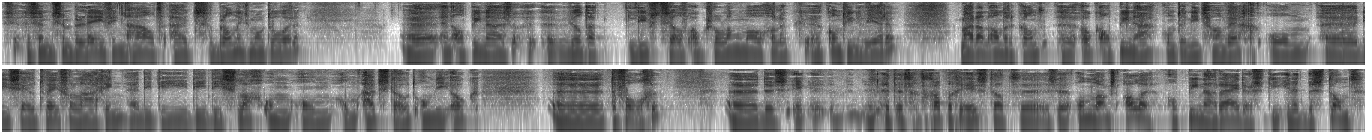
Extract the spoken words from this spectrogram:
z- zijn beleving haalt uit verbrandingsmotoren. En Alpina wil dat liefst zelf ook zo lang mogelijk continueren. Maar aan de andere kant, ook Alpina komt er niet van weg om die CO2-verlaging, die, die, die, die slag om, om, om uitstoot, om die ook te volgen. Uh, dus ik, het, het, grappige is dat uh, ze onlangs alle Alpina-rijders die in het bestand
